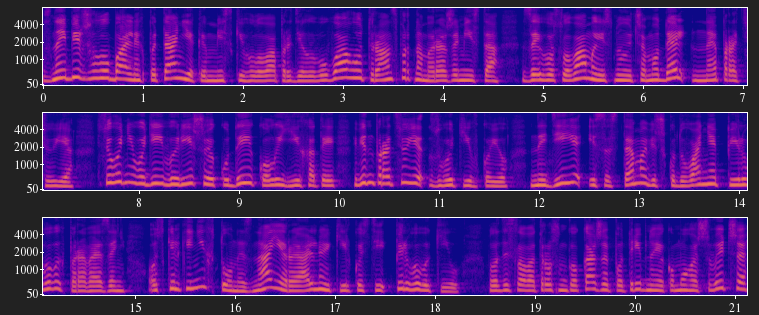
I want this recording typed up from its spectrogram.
З найбільш глобальних питань, яким міський голова приділив увагу, транспортна мережа міста. За його словами, існуюча модель не працює. Сьогодні водій вирішує, куди і коли їхати. Він працює з готівкою. Не діє і система відшкодування пільгових перевезень, оскільки ніхто не знає реальної кількості пільговиків. Владислава Трошенко каже, потрібно якомога швидше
